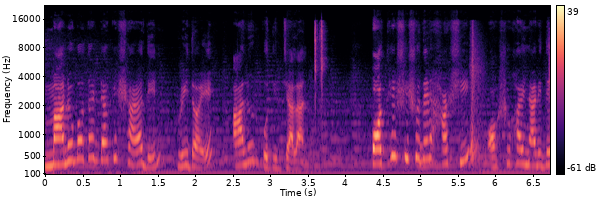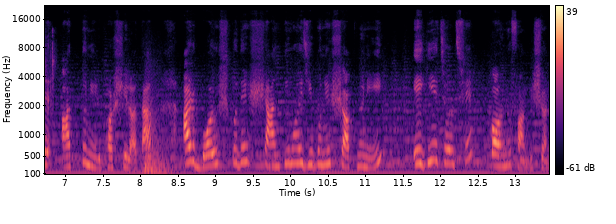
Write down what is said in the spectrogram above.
মানবতার ডাকে সারা দিন হৃদয়ে আলোর প্রদীপ জ্বালান। পথের শিশুদের হাসি, অসহায় নারীদের আত্মনির্ভরশীলতা আর বয়স্কদের শান্তিময় জীবনের স্বপ্ন নিয়েই এগিয়ে চলছে কর্ণ ফাউন্ডেশন।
